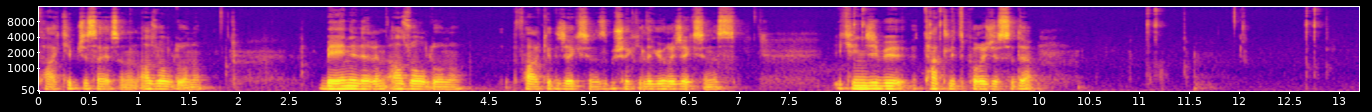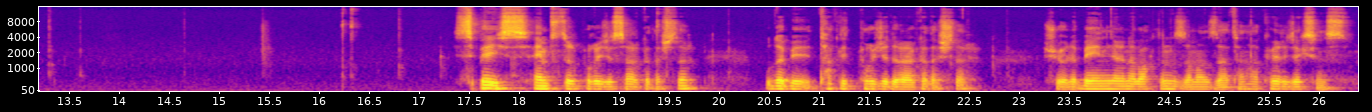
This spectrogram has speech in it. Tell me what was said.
takipçi sayısının az olduğunu, beğenilerin az olduğunu fark edeceksiniz. Bu şekilde göreceksiniz. İkinci bir taklit projesi de Space Hamster projesi arkadaşlar. Bu da bir taklit projedir arkadaşlar. Şöyle beğenilerine baktığınız zaman zaten hak vereceksiniz.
